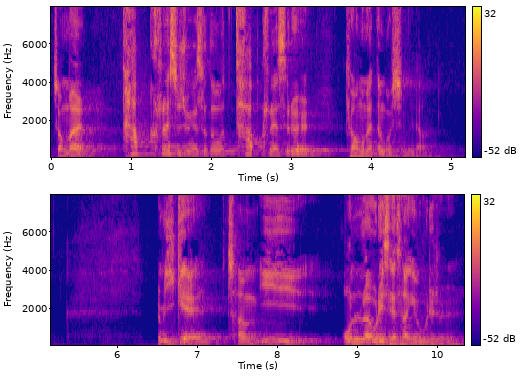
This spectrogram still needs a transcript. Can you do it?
정말 top class 중에서도 top class를 경험했던 것입니다. 그럼 이게 참 이 오늘날 우리 세상이 우리를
